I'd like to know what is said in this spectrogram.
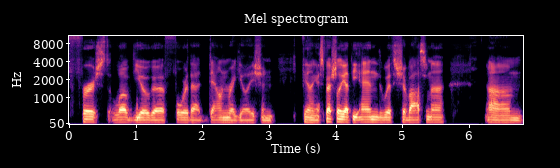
first loved yoga for that down regulation feeling, especially at the end with Shavasana. Um,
